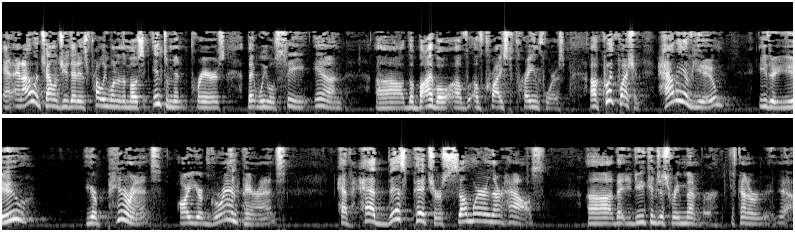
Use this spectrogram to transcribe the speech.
And, and I would challenge you that it's probably one of the most intimate prayers that we will see in uh, the Bible of, of Christ praying for us. A quick question. How many of you, either you, your parents, or your grandparents have had this picture somewhere in their house uh, that you can just remember. Just kind of, yeah.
